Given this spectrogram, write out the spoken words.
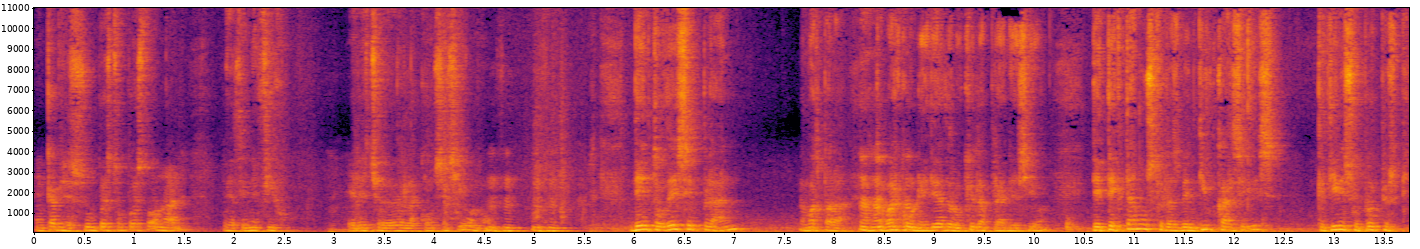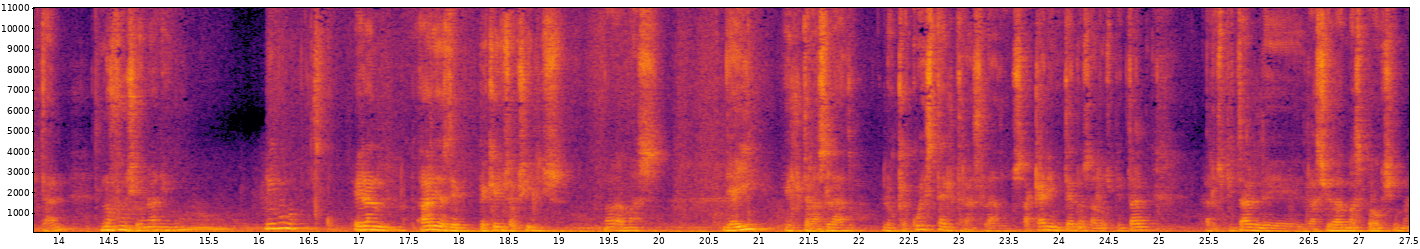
En cambio, si es un presupuesto anual, pues ya tiene fijo el hecho de dar la concesión. ¿no? Dentro de ese plan, nomás para acabar con la idea de lo que es la planeación, detectamos que las 21 cárceles que tienen su propio hospital no funciona ninguno. Ninguno. Eran áreas de pequeños auxilios, nada más. De ahí el traslado, lo que cuesta el traslado, sacar internos al hospital, al hospital de la ciudad más próxima,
